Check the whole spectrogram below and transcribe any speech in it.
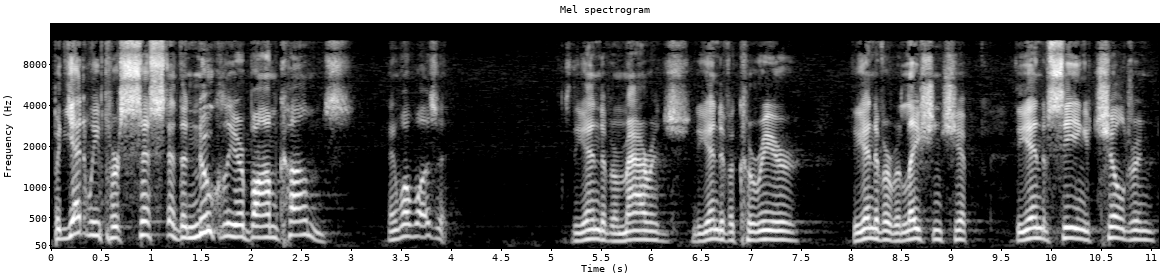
But yet we persist, and the nuclear bomb comes. And what was it? It's the end of a marriage, the end of a career, the end of a relationship, the end of seeing your children,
